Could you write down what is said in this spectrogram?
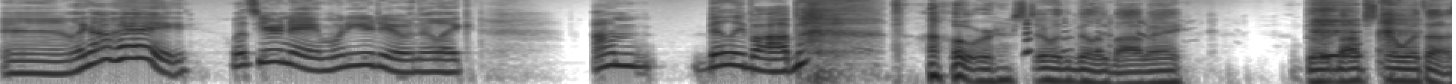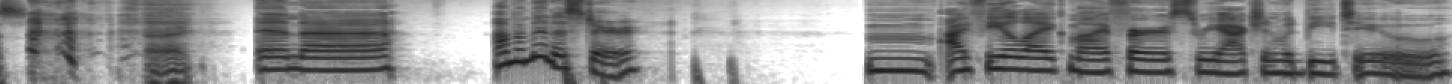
and I'm like, oh hey, what's your name? What do you do? And they're like, I'm Billy Bob. Oh, we're still with Billy Bob, eh? Billy Bob's still with us. All right. and uh I'm a minister. Mm, I feel like my first reaction would be to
